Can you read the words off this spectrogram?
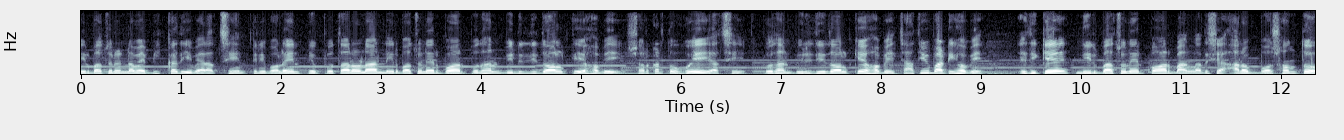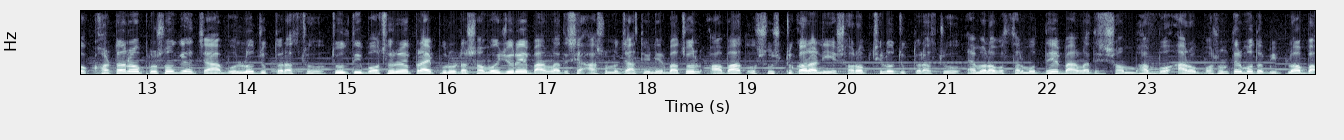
নির্বাচনের নামে ভিক্ষা দিয়ে বেড়াচ্ছেন। তিনি বলেন এই প্রতারণা নির্বাচনের পর প্রধান বিরোধী দল কে হবে? সরকার তো হয়েই আছে। প্রধান বিরোধী দল কে হবে? জাতীয় পার্টি হবে। এদিকে নির্বাচনের পর বাংলাদেশে আরব বসন্ত ঘটানো প্রসঙ্গে যা বলল যুক্তরাষ্ট্র। চলতি বছরের প্রায় পুরোটা সময় জুড়ে বাংলাদেশে আসন্ন জাতীয় নির্বাচন অবাধ ও সুষ্ঠু করা নিয়ে সরব ছিল যুক্তরাষ্ট্র। এমন অবস্থার মধ্যে বাংলাদেশে সম্ভাব্য আরব বসন্তের মতো বিপ্লব বা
